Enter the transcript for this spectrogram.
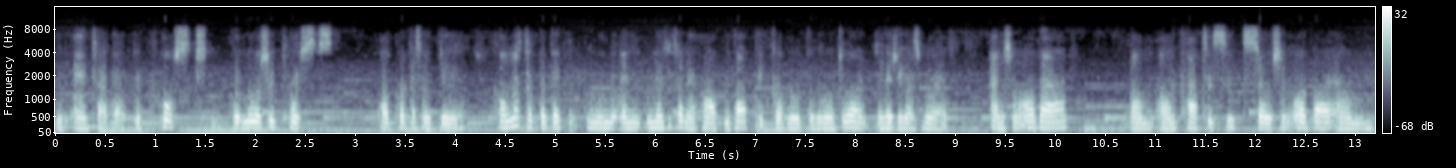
will enter that the post, the leadership posts that God has ordained. And let's not forget, in, in, in a different half, we have the gubernatorial election as well, and some other um, um, party seats, so some other um,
